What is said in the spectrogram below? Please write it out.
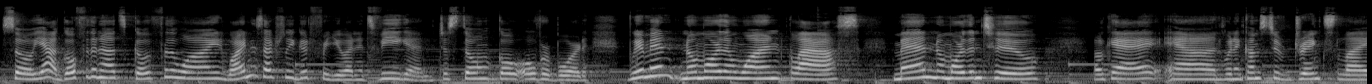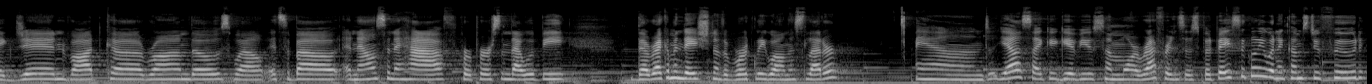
So, yeah, go for the nuts, go for the wine. Wine is actually good for you and it's vegan. Just don't go overboard. Women, no more than one glass men no more than two okay? And when it comes to drinks like gin vodka rum those well it's about an ounce and a half per person. That would be the recommendation of the berkeley wellness letter. And yes i could give you some more references but basically when it comes to food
